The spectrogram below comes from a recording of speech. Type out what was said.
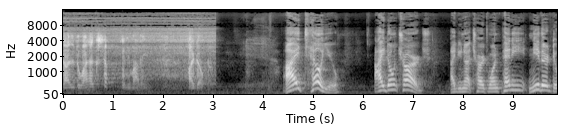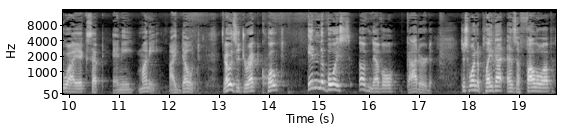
neither do I accept any money. I don't. I tell you, I don't charge. I do not charge one penny, neither do I accept any money. I don't. That was a direct quote in the voice of Neville Goddard. Just wanted to play that as a follow up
